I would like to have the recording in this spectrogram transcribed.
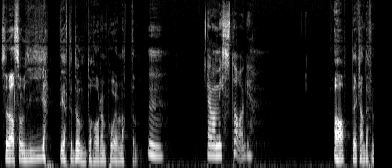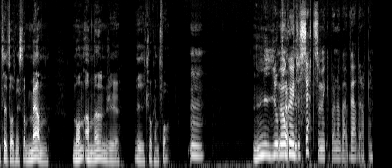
Så det är alltså jätte, jättedumt att ha den på över natten. Mm. Kan det vara misstag? Ja, det kan definitivt vara ett misstag. Men någon använder det ju vid klockan två. Mm. Men hon kan ju 9.30 inte sett så mycket på den här vä- väderappen.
